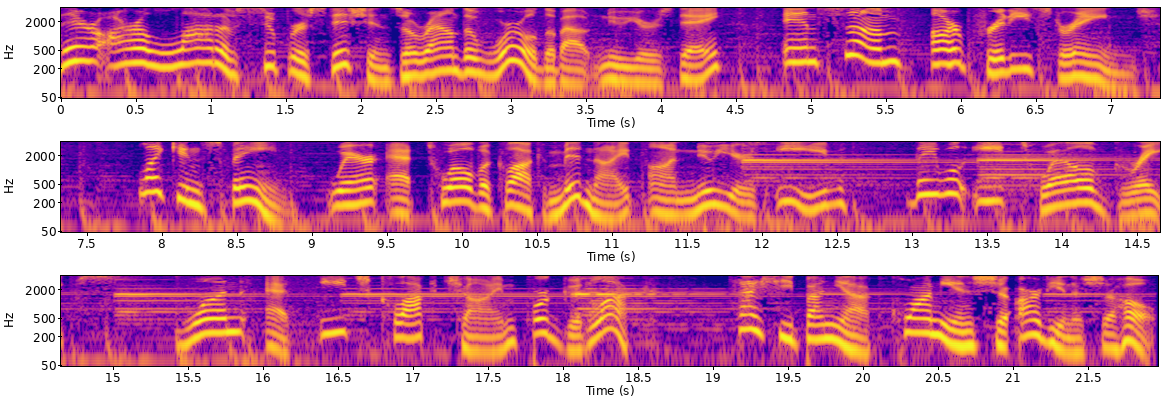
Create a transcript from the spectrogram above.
There are a lot of superstitions around the world about New Year's Day, and some are pretty strange. Like in Spain, where at 12 o'clock midnight on New Year's Eve, they will eat 12 grapes, one at each clock chime for good luck. 在西班牙跨年十二点的时候，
